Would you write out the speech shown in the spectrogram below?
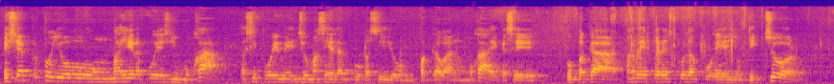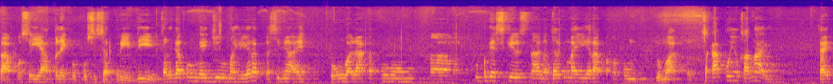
Eh syempre po yung mahirap po is yung mukha. Kasi po eh medyo maselan po kasi yung paggawa ng mukha eh. Kasi kumbaga ang reference ko lang po eh yung picture. Tapos eh, i-apply ko po siya sa 3D. Talaga pong medyo mahirap kasi nga eh kung wala ka pong ah, kumbaga skills na ano, talaga mahirap ako pong gumawa. At saka po yung kamay. Kahit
